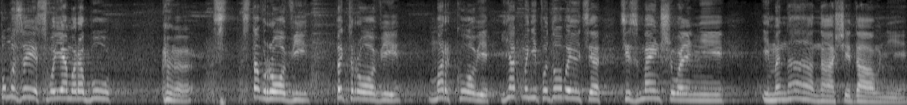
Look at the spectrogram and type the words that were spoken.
помози своєму рабу Ставрові, Петрові, Маркові. Як мені подобаються ці зменшувальні імена наші давні.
